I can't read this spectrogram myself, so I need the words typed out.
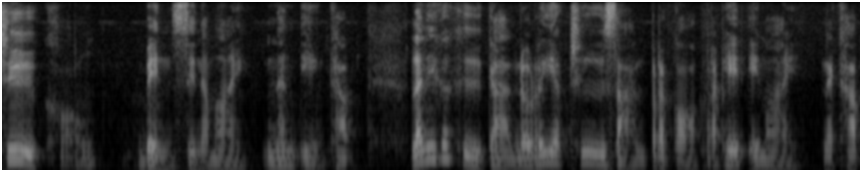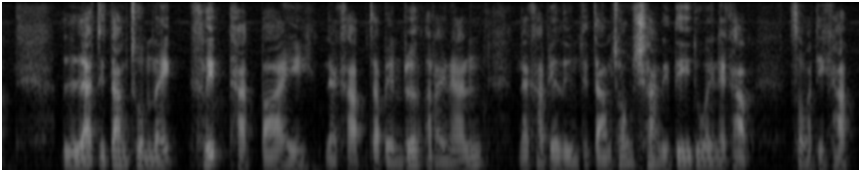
ชื่อของเบนซินามายนั่นเองครับ และนี่ก็คือการเรียกชื่อสารประกอบประเภทเอไมล์นะครับ และติดตามชมในคลิปถัดไปนะครับ จะเป็นเรื่องอะไรนั้นนะครับ อย่าลืมติดตามช่อง Chanity ด้วยนะครับ สวัสดีครับ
